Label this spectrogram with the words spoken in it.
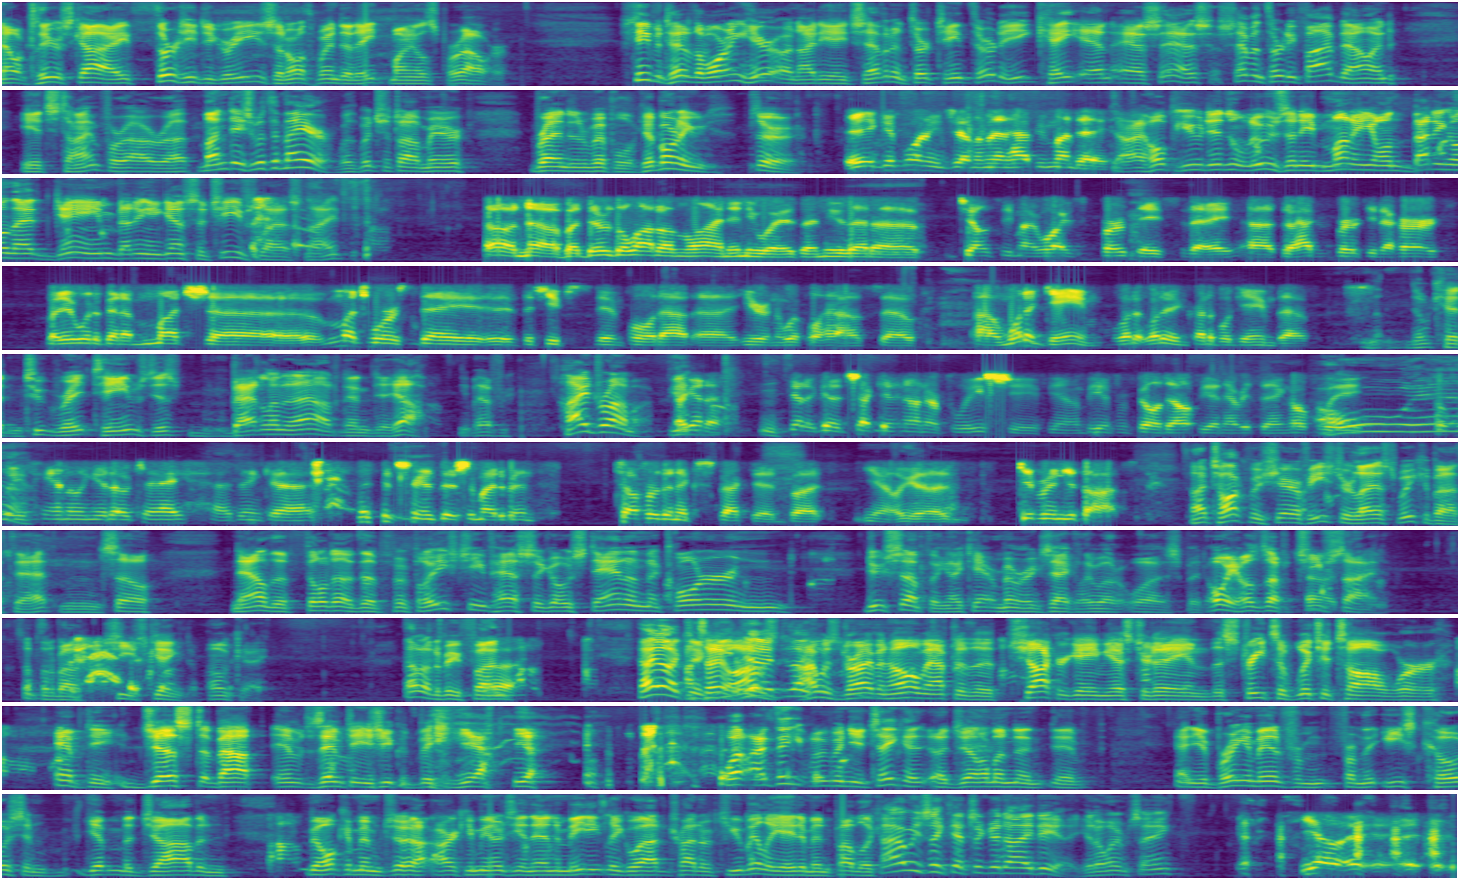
Now a clear sky, 30 degrees, a north wind at 8 miles per hour. Steve and Ted in the morning here on 98.7 and 1330 KNSS, 735 now, and it's time for our uh, Mondays with the Mayor, with Wichita Mayor Brandon Whipple. Good morning, sir. Hey, good morning, gentlemen. Happy Monday. I hope you didn't lose any money on betting on that game, betting against the Chiefs last night. Oh, no, but there was a lot on the line anyways. I knew that uh, Chelsea, my wife's birthday's today, uh, so happy birthday to her but it would have been a much uh, much worse day if the Chiefs didn't pull it out uh, here in the Whipple House. So, um, what a game! What a, what an incredible game, though. No, kidding. Two great teams just battling it out, and yeah, high drama. I gotta gotta gotta check in on our police chief. You know, being from Philadelphia and everything. Hopefully, oh, yeah. hopefully he's handling it okay. I think uh, the transition might have been tougher than expected, but you know, uh, give him your thoughts. I talked with Sheriff Easter last week about that, and so now the Philadelphia the police chief has to go stand in the corner and do something. I can't remember exactly what it was, but oh, he holds up a chief uh, sign, something about Chief Kingdom. Okay, that ought to be fun. Uh, I like to, tell you, I was, like, I was driving home after the Shocker game yesterday, and the streets of Wichita were empty, just about as empty as you could be. Yeah, yeah. well, I think when you take a, a gentleman and and you bring him in from, from the East Coast and give him a job and welcome him to our community, and then immediately go out and try to humiliate him in public. I always think that's a good idea. You know what I'm saying? yeah, uh, uh,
